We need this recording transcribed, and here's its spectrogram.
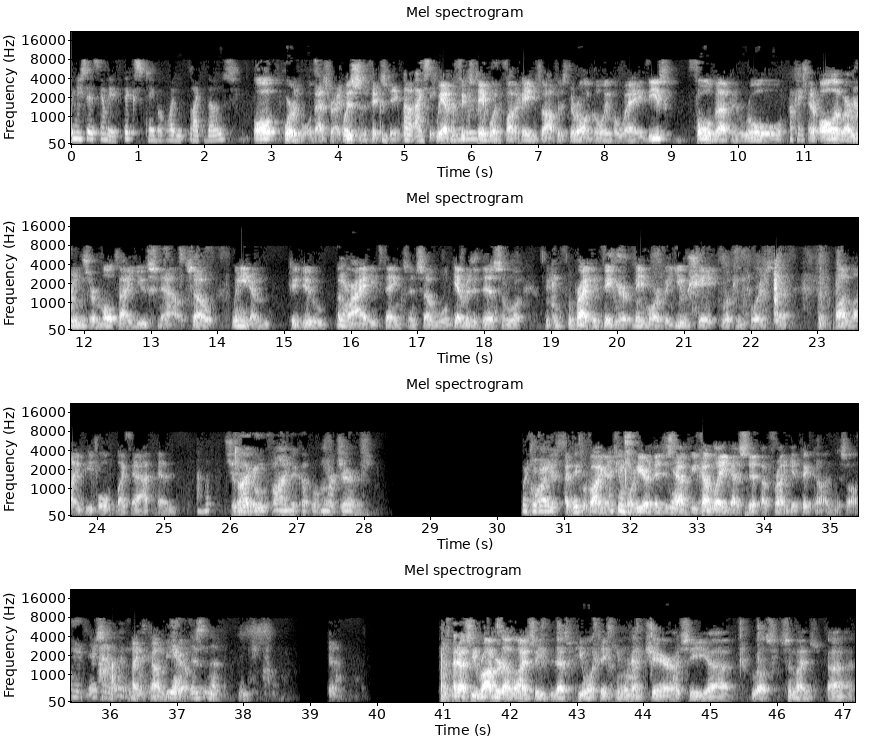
When you say it's going to be a fixed table, what do you, like those? All portable, that's right. This is a fixed table. Oh, I see. We have a fixed mm. table in Father Hayden's office. They're all going away. These fold up and roll, Okay. and all of our Nice. rooms are multi-use now. So we need them to do a Yeah. variety of things, and so we'll get rid of this, and we'll we can we'll probably configure maybe more of a U shape, looking towards the online people like that. And uh-huh. Should I go find a couple more chairs? For Oh, I today? guess- I think we're probably got two more here. They just Yeah. have you come late, you got to sit up front and get picked on. Is all. Hey, There's another one. Like the comedy Yeah, show. there's enough. I know. I see Robert online, so he, that's he won't take. He won't have a chair. I see uh, who else? somebody's, uh,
